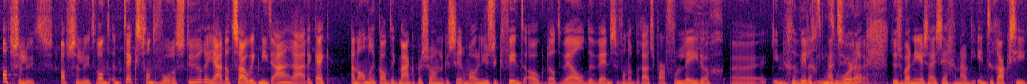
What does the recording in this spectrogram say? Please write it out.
Absoluut, absoluut. Want een tekst van tevoren sturen, ja, dat zou ik niet aanraden. Kijk, aan de andere kant, ik maak een persoonlijke ceremonie. Dus ik vind ook dat wel de wensen van het bruidspaar volledig eh ingewilligd moeten worden. Dus wanneer zij zeggen, nou die interactie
